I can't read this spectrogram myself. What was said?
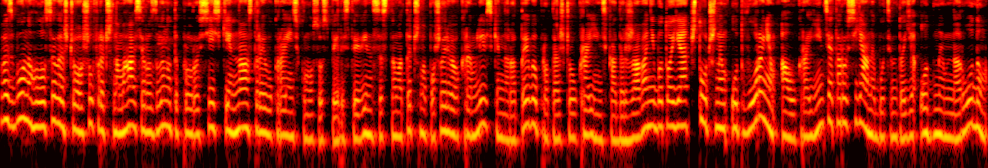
В СБУ наголосили, що Шуфрич намагався розвинути проросійські настрої в українському суспільстві. Він систематично поширював кремлівські наративи про те, що українська держава, нібито є штучним утворенням, а українці та росіяни, буцімто є одним народом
